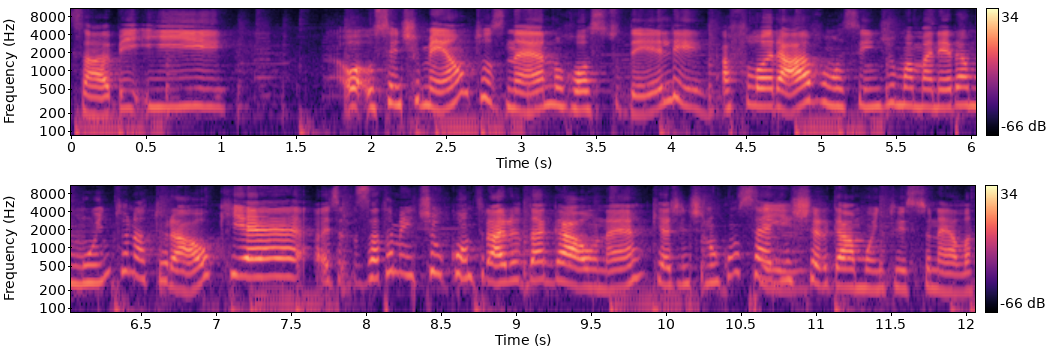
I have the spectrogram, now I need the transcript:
sabe? E os sentimentos, né, no rosto dele afloravam assim de uma maneira muito natural, que é exatamente o contrário da Gal, né? Que a gente não consegue Sim. enxergar muito isso nela.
